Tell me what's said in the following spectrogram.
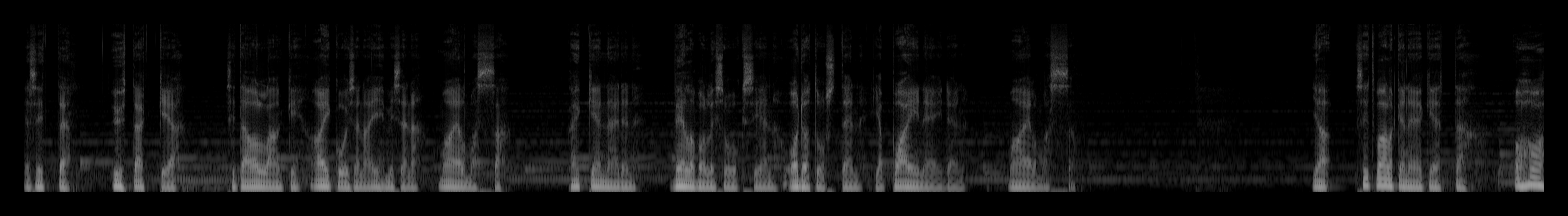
Ja sitten yhtäkkiä sitä ollaankin aikuisena ihmisenä maailmassa kaikkien näiden velvollisuuksien, odotusten ja paineiden maailmassa. Ja sit valkeneekin, että oho,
